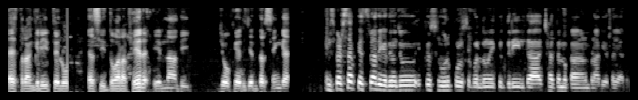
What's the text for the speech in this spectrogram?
ਇਸ ਤਰ੍ਹਾਂ ਗਰੀਬ ਤੇ ਲੋਕ ਅਸੀਂ ਦੁਬਾਰਾ ਫਿਰ ਇਹਨਾਂ ਦੀ ਜੋ ਕਿ ਰਜਿੰਦਰ ਸਿੰਘ ਹੈ ਇੰਸਪੈਕਟਰ ਸਾਹਿਬ, ਕਿਸ ਤਰ੍ਹਾਂ ਦੇਖਦੇ ਹੋ ਜੋ ਇੱਕ ਸਰੂਰ ਪੁਲਿਸ ਵੱਲੋਂ ਇੱਕ ਗਰੀਬ ਦਾ ਛੱਤ ਮਕਾਨ ਬਣਾ ਕੇ ਦਿੱਤਾ ਜਾ ਰਿਹਾ?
